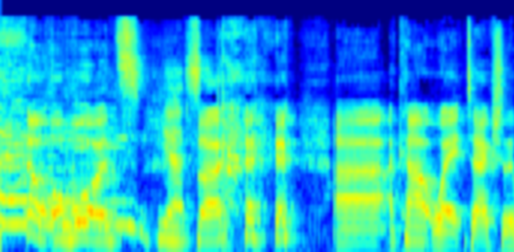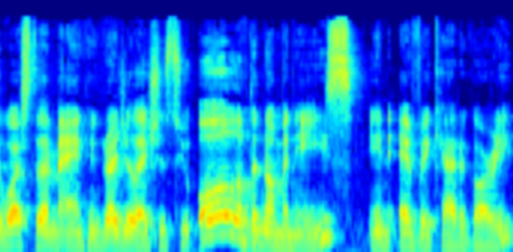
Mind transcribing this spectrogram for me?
awards. Yes. So uh, I can't wait to actually watch them and congratulations to all of the nominees in every category.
